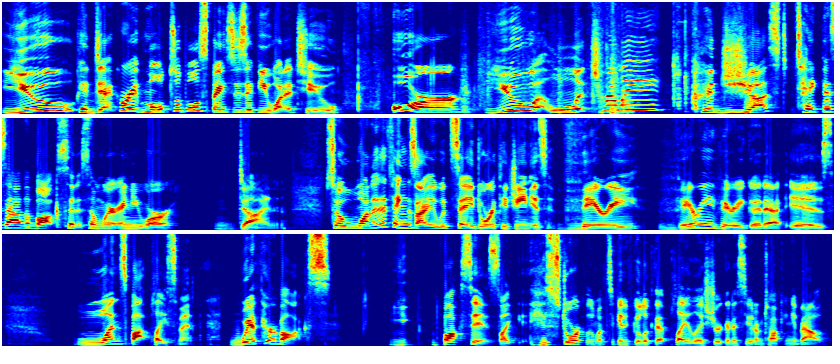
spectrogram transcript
you could decorate multiple spaces if you wanted to, or you literally could just take this out of the box, set it somewhere, and you are done. So one of the things I would say Dorothy Jean is very, very, very good at is one spot placement with her box boxes, like historically, once again, if you look at that playlist, you're gonna see what I'm talking about.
